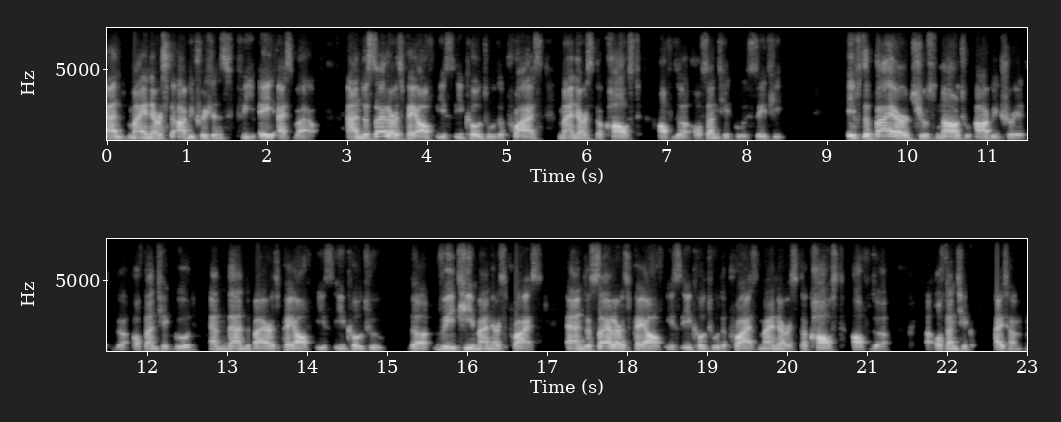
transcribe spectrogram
and minus the arbitration fee A as well. And the seller's payoff is equal to the price minus the cost of the authentic good CT. If the buyer choose not to arbitrate the authentic good, and then the buyer's payoff is equal to the VT minus price, and the seller's payoff is equal to the price minus the cost of the authentic item.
